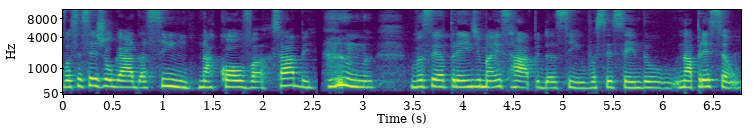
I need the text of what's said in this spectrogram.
você ser jogada assim na cova, sabe? você aprende mais rápido assim, você sendo na pressão.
